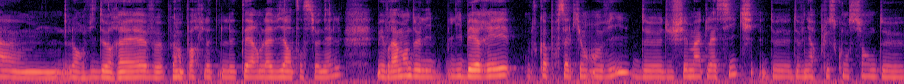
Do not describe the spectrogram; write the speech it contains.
Euh, leur vie de rêve, peu importe le, terme, la vie intentionnelle, mais vraiment de libérer, en tout cas pour celles qui ont envie, du schéma classique, de devenir plus consciente de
